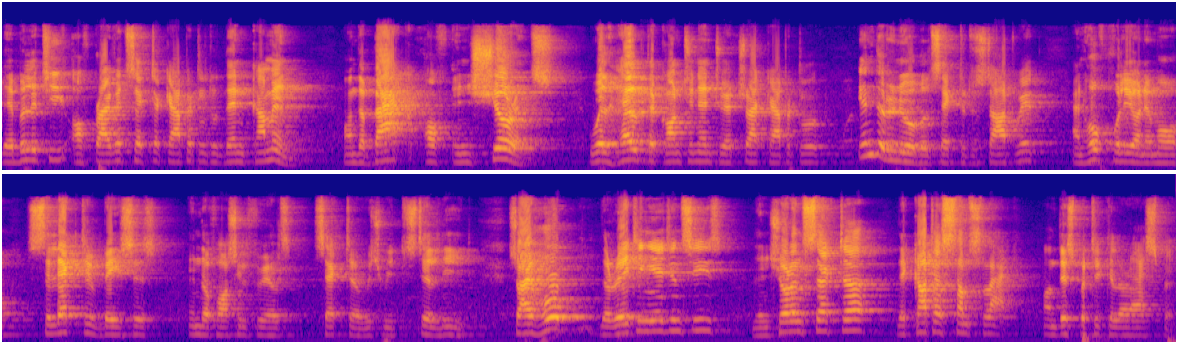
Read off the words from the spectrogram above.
the ability of private sector capital to then come in on the back of insurance will help the continent to attract capital in the renewable sector to start with, and hopefully on a more selective basis in the fossil fuels sector, which we still need. So I hope the rating agencies, the insurance sector, they cut us some slack on this particular aspect.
